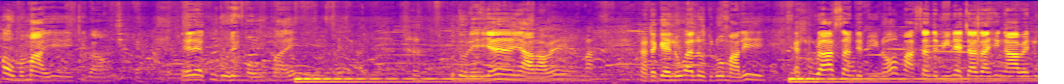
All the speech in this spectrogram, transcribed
ဟုတ်မမကြီးကြည့်ပါအောင်နဲတဲ့ကုသိုလ်တွေမဟုတ်ဘူးမကြီးကုသိုလ်တွေအရန်ရတာပဲမဒါတကယ်လိုအပ်လို့သူတို့မှလေအဲလှူတာစံတပီနော်မစံတပီနဲ့ကြာဆိုင်ဟင်းကားပဲလှူ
